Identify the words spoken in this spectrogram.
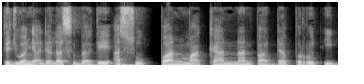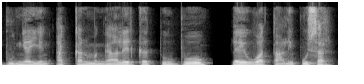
Tujuannya adalah sebagai asupan makanan pada perut ibunya yang akan mengalir ke tubuh lewat tali pusar.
